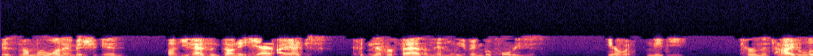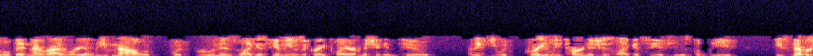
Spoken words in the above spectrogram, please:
is number one at Michigan. Uh, he hasn't done it yet. I, I just could never fathom him leaving before he's, you know, maybe turn the tide a little bit in that rivalry. A leave now would would ruin his legacy. I mean, he was a great player at Michigan too. I think he would greatly tarnish his legacy if he was to leave. He's never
